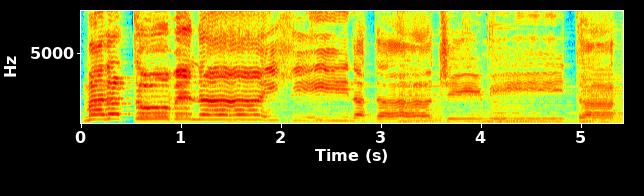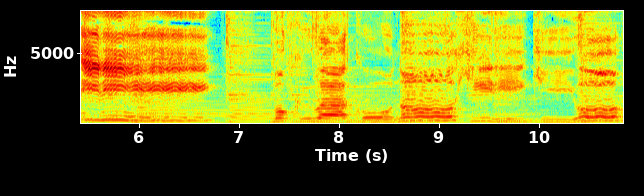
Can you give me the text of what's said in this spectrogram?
まだ飛べないひなたちみたいに僕はこの非力を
